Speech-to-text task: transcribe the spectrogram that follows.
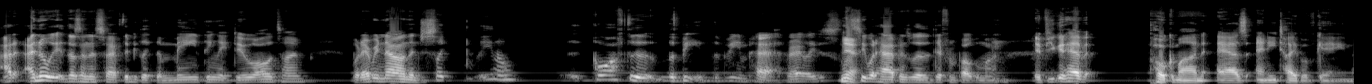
I, I know it doesn't necessarily have to be like the main thing they do all the time, but every now and then, just like you know, go off the the beat the beaten path, right? Like just Yeah. see what happens with a different Pokemon. If you could have Pokemon as any type of game,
